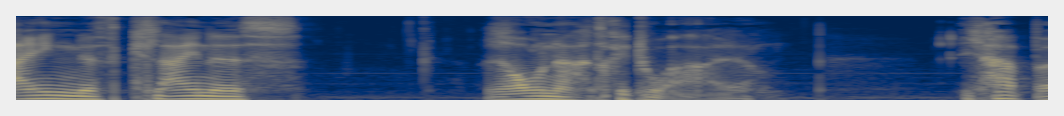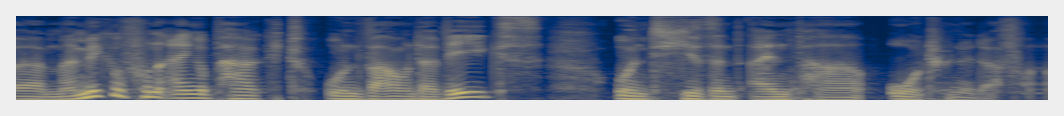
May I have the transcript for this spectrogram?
eigenes kleines Rauhnachtritual. Ich habe äh, mein Mikrofon eingepackt und war unterwegs und hier sind ein paar O-Töne davon.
